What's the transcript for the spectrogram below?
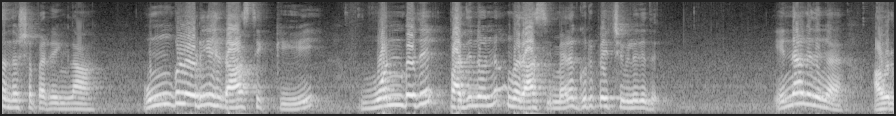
சந்தோஷப்படுறீங்களா? உங்களுடைய ராசிக்கு ஒன்பது பதினொன்று உங்கள் ராசி மேலே குரு பேச்சு விழுகுது. என்ன ஆகுதுங்க அவர்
